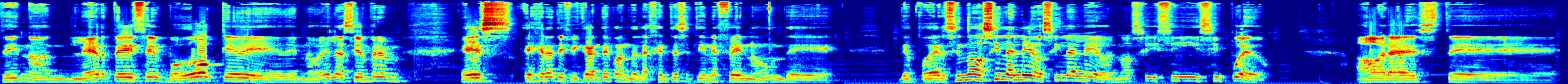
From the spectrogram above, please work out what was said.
Sí, no, leerte ese bodoque de, novela siempre es, es, gratificante cuando la gente se tiene fe, ¿no? De, de poder decir, no, sí la leo, sí la leo, ¿no? Sí, sí, sí puedo. Ahora, este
